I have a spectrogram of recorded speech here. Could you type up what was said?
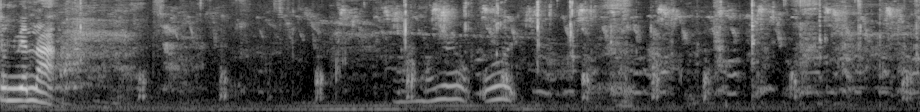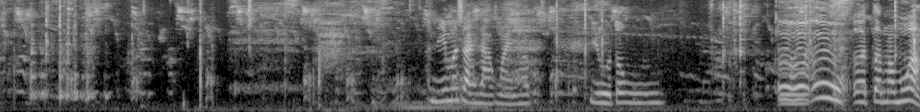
จนเวียนหนามาแล้วโอ้ยอันนี้มาใส่ทางใหม่นะครับ อยู่ตรง เออือมอืมเออต้นมะม่วง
